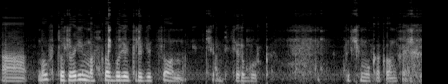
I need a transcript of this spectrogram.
А, но в то же время Москва более традиционна, чем Петербург. Почему, как вам кажется?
